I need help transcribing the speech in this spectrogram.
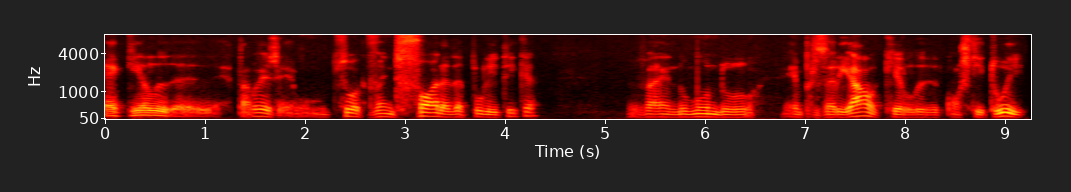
é que ele, é, talvez, é uma pessoa que vem de fora da política, vem do mundo empresarial que ele constitui,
